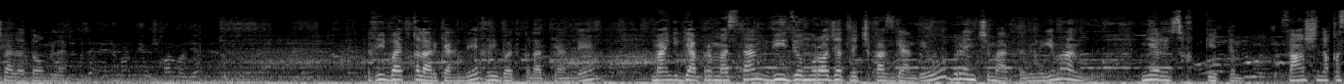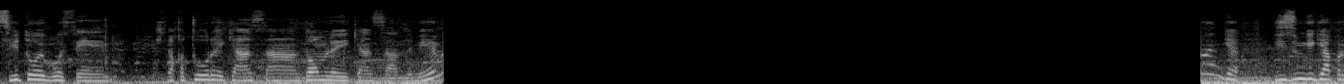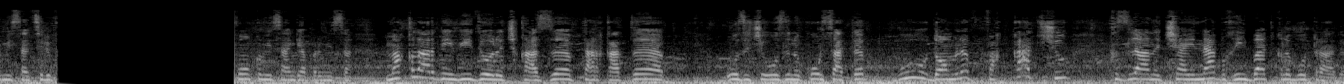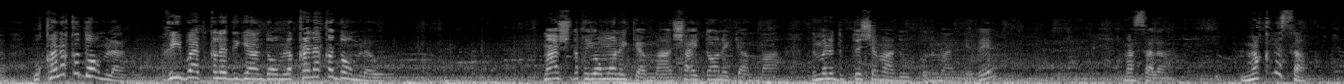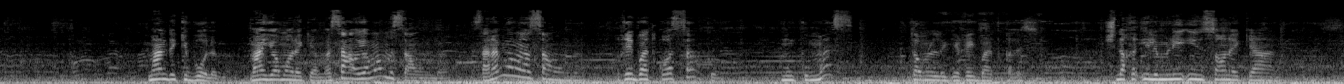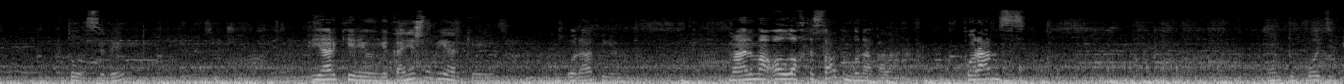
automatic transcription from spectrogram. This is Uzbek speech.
chala domla. G'iybat qilar ekanda g'iybat qilar ekanda manga gapirmasdan video murojaatlar chiqazganda u. Birinchi marta nimaga man nervni chiqib ketdim? San shunaqa svetoy bo'lsang shunaqa to'g'ri ekansan domla ekansan demaymi? Yuzimga gapirmaysan telefon qilmaysan gapirmaysan nima qilarding videoni chiqazib tarqatib o'zicha o'zini ko'rsatib bu domla faqat shu qizlarni chaynab g'iybat qilib o'tiradi. Bu qanaqa domla? G'iybat qiladigan domla qanaqa domla u? Man shunaqa yomon ekanman shayton ekanman. Nimalar deb tashamadi u kuni masalan nima qilasan? Mandeki bo'lib man yomon ekanman. San yomonmisan unda? San ham yomonsan unda. G'iybat qilyapsanku mumkin emas. Domlalarga g'iybat qilish. Shunaqa ilmli inson ekan. To'g'risida. Piar kerak unga. Конечно piar kerak. Bo'ladi mayli man ollohga soldim bunaqalarni. Ko'ramiz. Он тупой дебил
